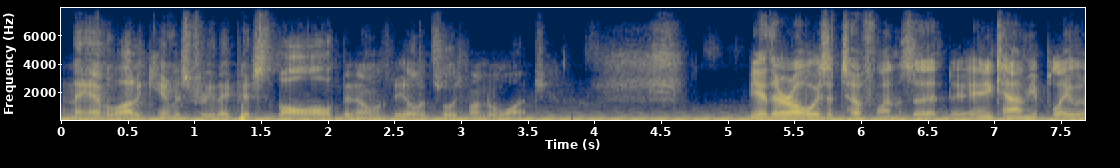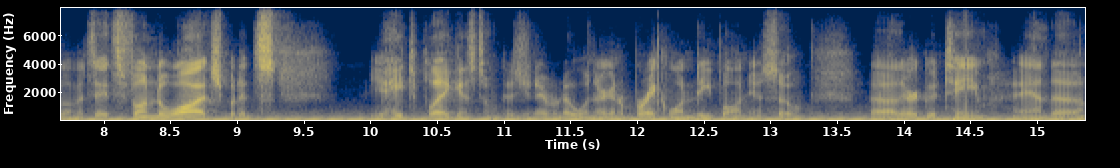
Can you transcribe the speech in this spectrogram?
and they have a lot of chemistry. They pitch the ball all up and down the field. It's really fun to watch. Yeah, they're always a tough one. So that anytime you play with them, it's it's fun to watch, but it's you hate to play against them because you never know when they're going to break one deep on you. So uh, they're a good team. And uh,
